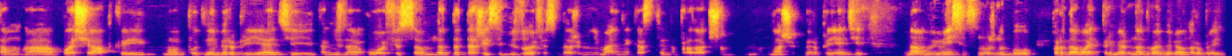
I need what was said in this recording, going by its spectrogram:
там, а, площадкой для мероприятий, там, не знаю, офисом, да, да, даже если без офиса, даже минимальные косты на продакшн наших мероприятий, нам в месяц нужно было продавать примерно на 2 миллиона рублей.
